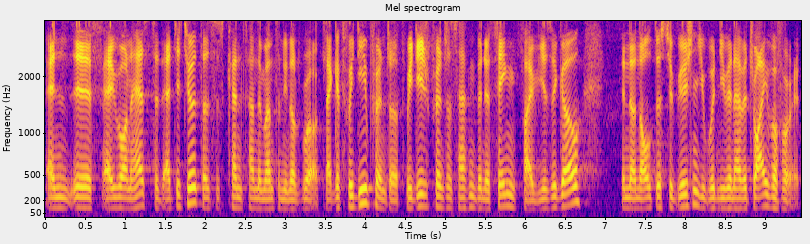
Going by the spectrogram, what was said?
And if everyone has that attitude, this can fundamentally not work. Like a 3D printer, 3D printers haven't been a thing five years ago. In an old distribution, you wouldn't even have a driver for it.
